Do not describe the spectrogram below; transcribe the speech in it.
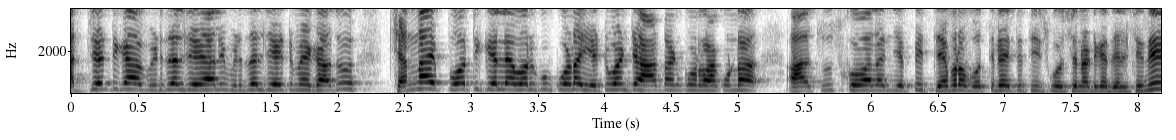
అర్జెంటుగా విడుదల చేయాలి. విడుదల చేయటమే కాదు చెన్నై పోర్టుకి వెళ్ళే వరకు కూడా ఎటువంటి ఆటంకం రాకుండా చూసుకోవాలని చెప్పి తీవ్ర ఒత్తిడి అయితే తీసుకొచ్చినట్టుగా తెలిసింది.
